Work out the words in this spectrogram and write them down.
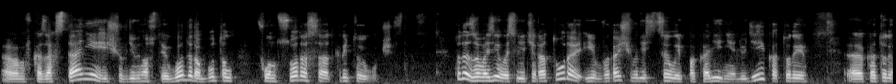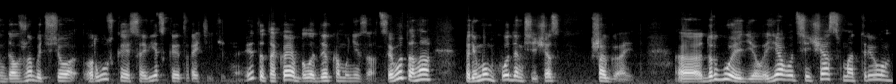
в Казахстане еще в 90-е годы работал фонд Сороса «Открытое общество». Туда завозилась литература и выращивались целые поколения людей, которые, э, которым должно быть все русское, советское, отвратительное. Это такая была декоммунизация. Вот она прямым ходом сейчас шагает. Э, другое дело, я вот сейчас смотрю,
